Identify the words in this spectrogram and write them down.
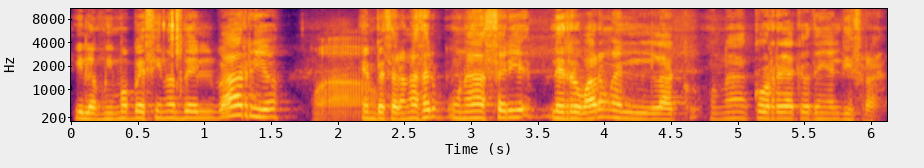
Y los mismos vecinos del barrio Wow. empezaron a hacer una serie, le robaron el- la- una correa que tenía el disfraz.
